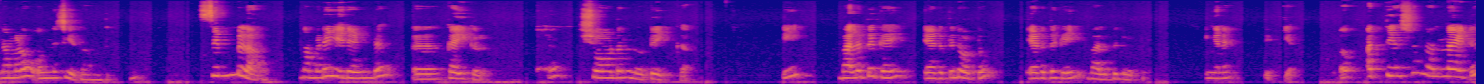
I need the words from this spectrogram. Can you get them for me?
നമ്മൾ ഒന്ന് ചെയ്താൽ മതി. സിമ്പിളാണ് നമ്മുടെ ഈ രണ്ട് കൈകൾ ഷോൾഡറിലോട്ട് വയ്ക്കുക ഈ വലത് കൈ ഇടതിലോട്ടും ഇടത് കൈ വലതിലോട്ട് ഇങ്ങനെ പിടിക്കുക അപ്പോൾ അത്യാവശ്യം നന്നായിട്ട്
